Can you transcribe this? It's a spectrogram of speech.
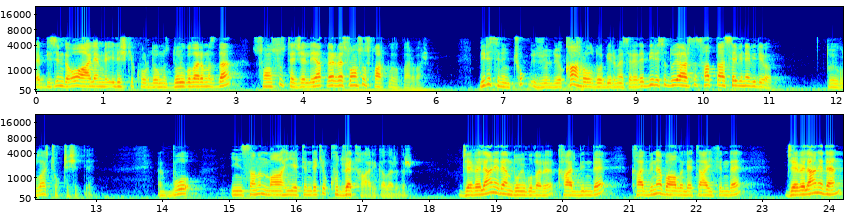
E bizim de o alemle ilişki kurduğumuz duygularımızda sonsuz tecelliyat ver ve sonsuz farklılıklar var. Birisinin çok üzüldüğü, kahrolduğu bir meselede birisi duyarsız hatta sevinebiliyor. Duygular çok çeşitli. Yani bu insanın mahiyetindeki kudret harikalarıdır. Cevelan eden duyguları kalbinde, kalbine bağlı letaifinde cevelan eden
